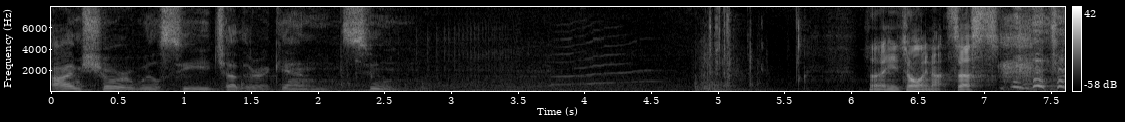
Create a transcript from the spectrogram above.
I'm sure we'll see each other again soon. So he's totally not sus.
